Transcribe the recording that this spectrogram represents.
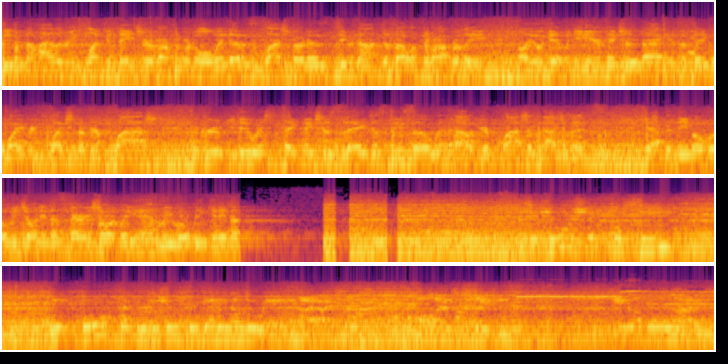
Due to the highly reflective nature of our porthole windows, flash photos do not develop properly. All you'll get when you get your pictures back is a big white reflection of your flash. So crew, if you do wish to take pictures today, just do so without your flash attachments. Captain Nemo will be joining us very shortly, and we will be getting a sea. Make all preparations for getting underway. Aye, aye, sir. All hands to station. Single up all lines.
